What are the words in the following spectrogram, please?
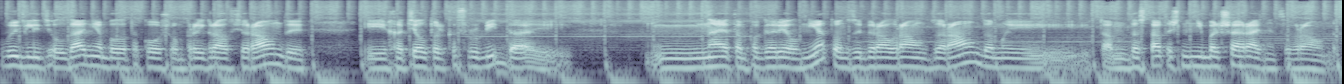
выглядел, да, не было такого, что он проиграл все раунды и хотел только срубить, да, и на этом погорел. Нет, он забирал раунд за раундом, и там достаточно небольшая разница в раундах.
